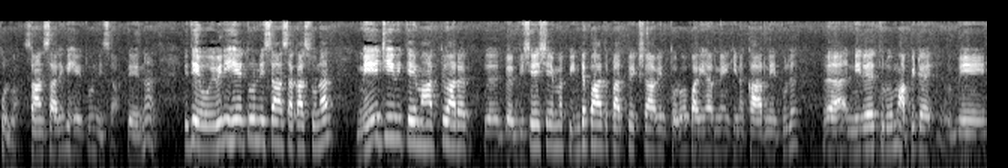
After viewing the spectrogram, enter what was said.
පුළුවන්. සාංශාරික හේතුන් නිසා. තේරෙනවද? ඉතින් ඔය හේතුන් නිසා සකස් වුණත් මේ ජීවිතයේ මහත්ව අර විශේෂයෙන්ම පින්ඩපාත ප්‍රත්‍යක්ෂාවෙන් තොරව පරිහරණය කියන කාරණේ තුල නිරතුරුවම අපිට මේ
